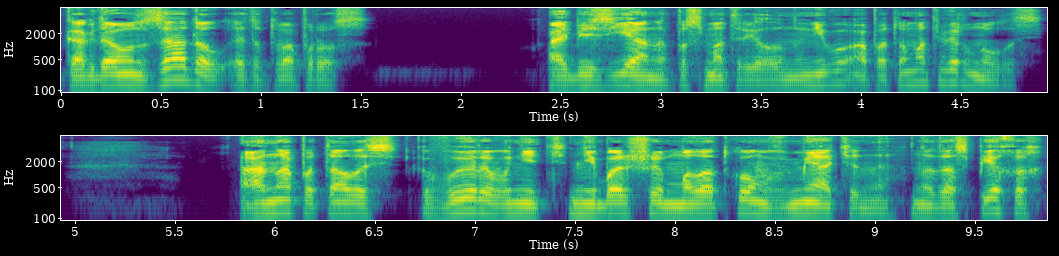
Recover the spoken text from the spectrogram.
Когда он задал этот вопрос, обезьяна посмотрела на него, а потом отвернулась. Она пыталась выровнять небольшим молотком вмятины на доспехах,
